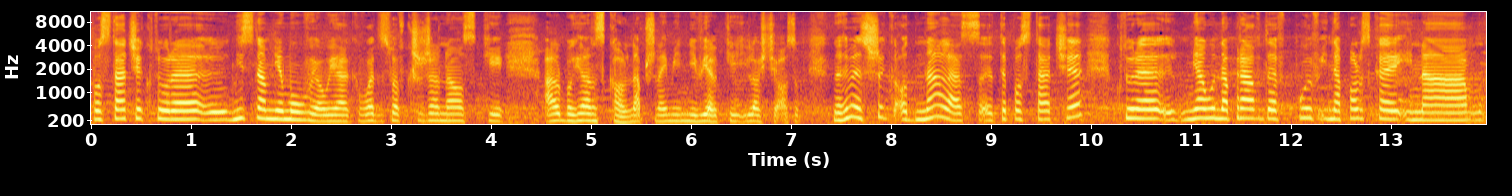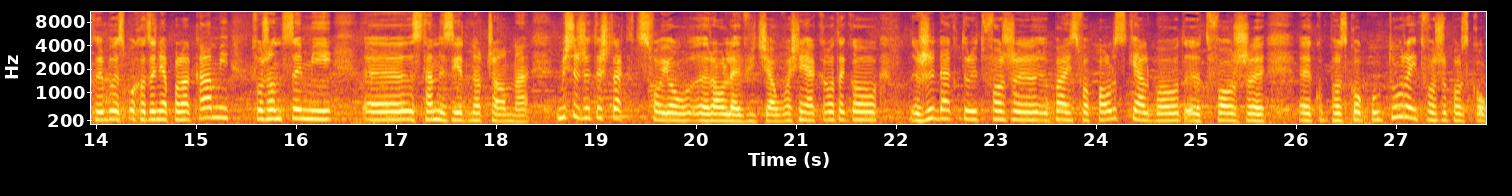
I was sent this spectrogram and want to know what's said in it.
postacie, które e, nic nam nie mówią, jak Władysław Krzyżanowski albo Jan Skolna, przynajmniej niewielkiej ilości osób. Natomiast Szyk odnalazł te postacie, które miały naprawdę wpływ i na Polskę, i na, które były z pochodzenia Polakami, tworząc tworzącymi e, Stany Zjednoczone. Myślę, że też tak swoją rolę widział, właśnie jako tego Żyda, który tworzy państwo polskie albo e, tworzy e, polską kulturę i tworzy polską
